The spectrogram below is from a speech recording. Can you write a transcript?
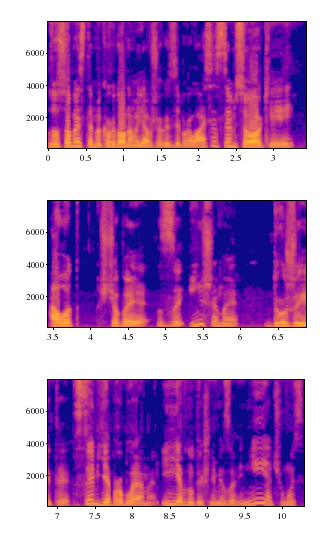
З особистими кордонами я вже розібралася, з цим все окей. А от щоб з іншими дружити, з цим є проблеми. І є внутрішня мізогінія, чомусь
